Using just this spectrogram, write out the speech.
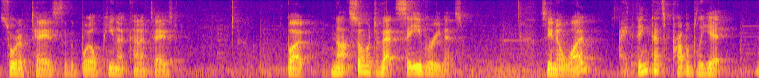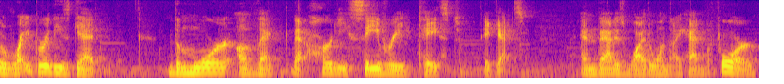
sort of taste, like the boiled peanut kind of taste, but not so much of that savoriness. So you know what? I think that's probably it. The riper these get, the more of that, that hearty, savory taste it gets. And that is why the one that I had before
